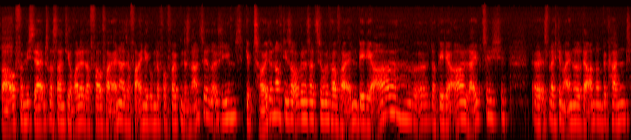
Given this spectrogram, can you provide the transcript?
war auch für mich sehr interessant die Rolle der VVN, also Vereinigung der Verfolgten des Naziregimes. Gibt es heute noch diese Organisation VVN BDA, äh, der BDA Leipzig, äh, ist vielleicht dem einen oder der anderen bekannt.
